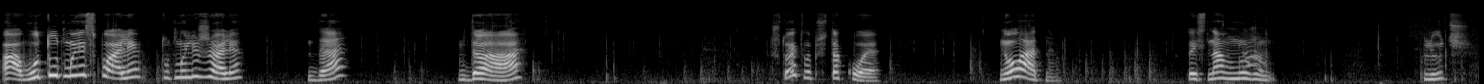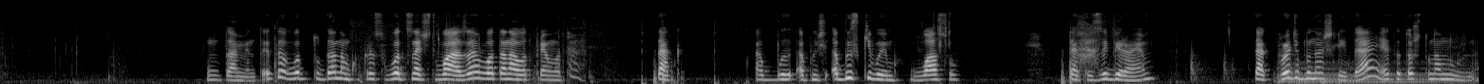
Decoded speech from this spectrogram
А, вот тут мы и спали. Тут мы лежали. Да? Да. Что это вообще такое? Ну ладно. То есть нам нужен ключ. Фундамент. Это вот туда нам как раз... Вот, значит, ваза. Вот она вот прям вот. Так. Обы обы обыскиваем вазу. Так, забираем. Так, вроде бы нашли, да? Это то, что нам нужно.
